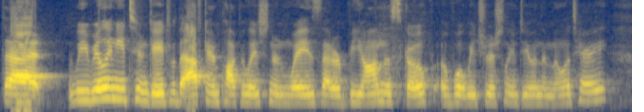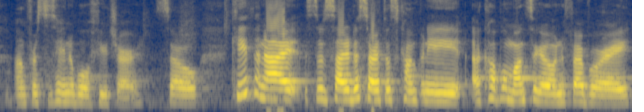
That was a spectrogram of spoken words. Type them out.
that we really need to engage with the Afghan population in ways that are beyond the scope of what we traditionally do in the military um, for sustainable future. So Keith and I decided to start this company a couple months ago in February.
